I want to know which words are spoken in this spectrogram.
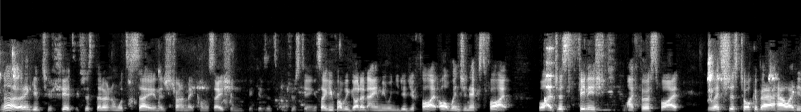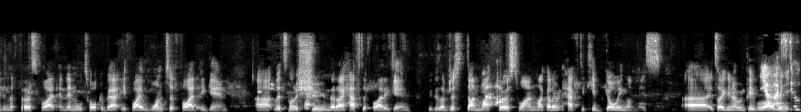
No, they don't give two shits. It's just they don't know what to say and they're just trying to make conversation because it's interesting. It's like you probably got it, Amy when you did your fight. Oh, when's your next fight? Well, I just finished my first fight. Let's just talk about how I did in the first fight and then we'll talk about if I want to fight again. Uh, let's not assume that I have to fight again because I've just done my first one. Like I don't have to keep going on this. Uh, it's like you know when people Yeah, oh I when you, still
